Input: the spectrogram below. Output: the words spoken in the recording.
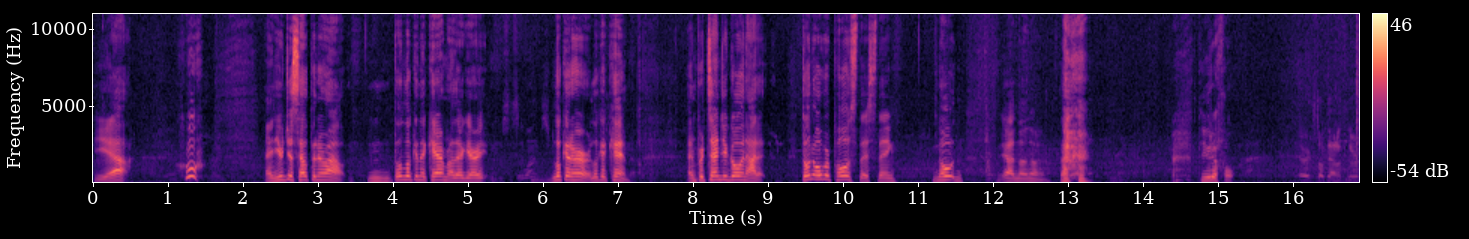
Yeah. Whew. And you're just helping her out. Don't look in the camera there, Gary. Look at her, look at Kim. And pretend you're going at it. Don't overpost this thing. No, yeah, no, no. Beautiful. Erik, stop down a third.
